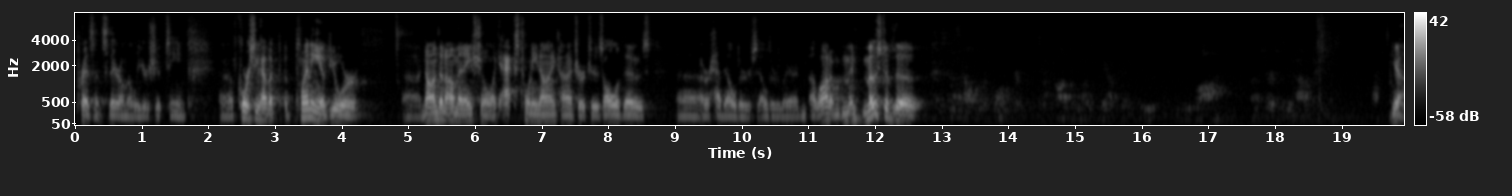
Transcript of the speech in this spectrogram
presence there on the leadership team. Uh, of course, you have a, a plenty of your uh, non-denominational, like Acts 29 kind of churches. All of those uh, or have elders, elder led. A lot of most of the yeah.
